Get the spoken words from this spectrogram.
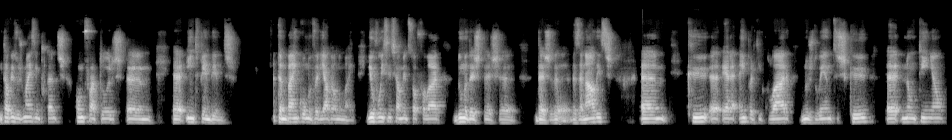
e talvez os mais importantes como fatores uh, independentes, também com uma variável no meio. E eu vou essencialmente só falar de uma das, das, das, das análises, um, que era em particular nos doentes que não tinham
